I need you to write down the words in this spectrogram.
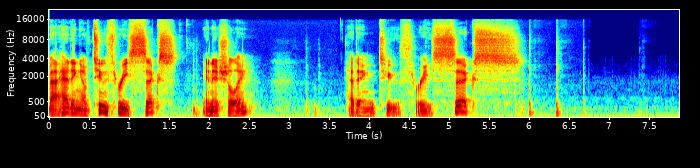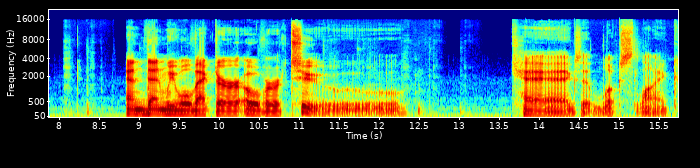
a heading of 236 initially. Heading 236. And then we will vector over to kegs, it looks like.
